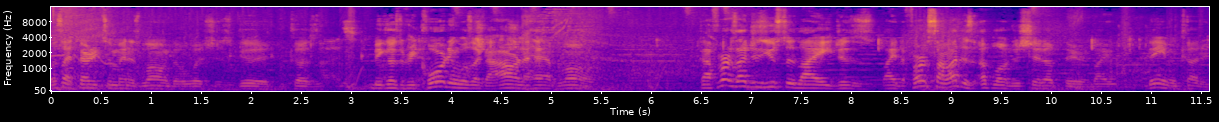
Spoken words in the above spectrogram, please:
So it's like 32 minutes long though, which is good because because the recording was like an hour and a half long. At first, I just used to like just like the first time I just uploaded the shit up there, like they didn't even cut it.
